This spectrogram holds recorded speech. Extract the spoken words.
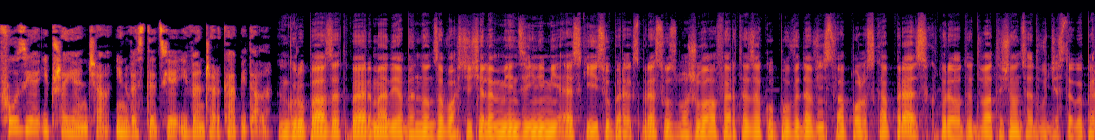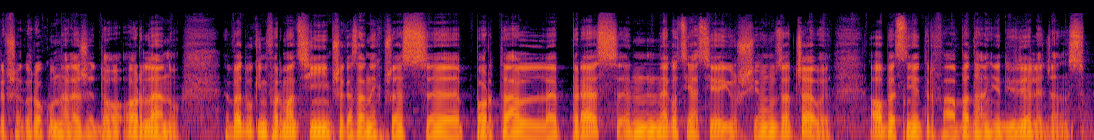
Fuzje i przejęcia, inwestycje i venture capital. Grupa ZPR Media, będąca właścicielem m.in. Eski i Super Expressu, złożyła ofertę zakupu wydawnictwa Polska Press, które od 2021 roku należy do Orlenu. Według informacji przekazanych przez e, portal Press, negocjacje już się zaczęły, a obecnie trwa badanie due diligence.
